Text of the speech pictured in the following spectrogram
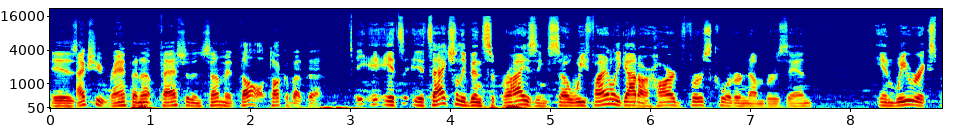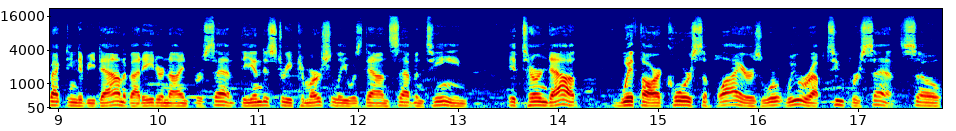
is actually ramping up faster than some had thought. Talk about that it's it's actually been surprising. So we finally got our hard first quarter numbers in, and we were expecting to be down about eight or nine percent. The industry commercially was down seventeen. It turned out with our core suppliers, we're, we were up two percent. So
